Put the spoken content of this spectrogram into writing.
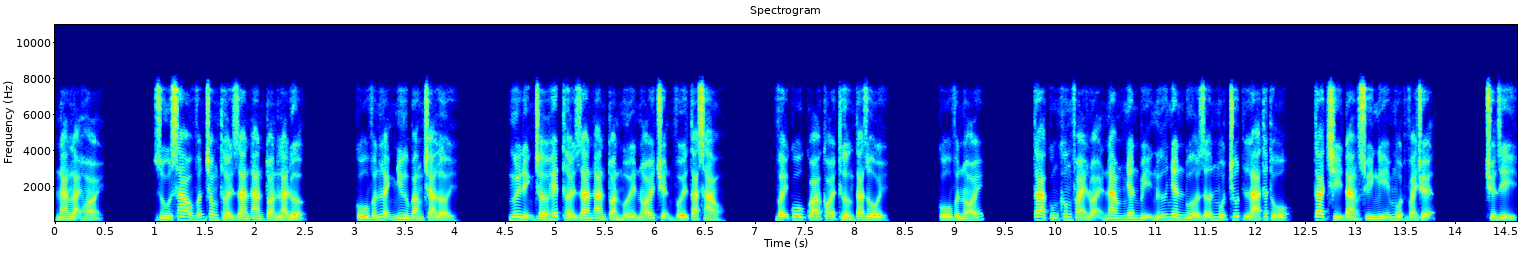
Nàng lại hỏi. Dù sao vẫn trong thời gian an toàn là được. Cố vấn lạnh như băng trả lời. Ngươi định chờ hết thời gian an toàn mới nói chuyện với ta sao? Vậy cô quá coi thường ta rồi. Cố vấn nói. Ta cũng không phải loại nam nhân bị nữ nhân đùa dỡn một chút là thất thố, ta chỉ đang suy nghĩ một vài chuyện. Chuyện gì?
